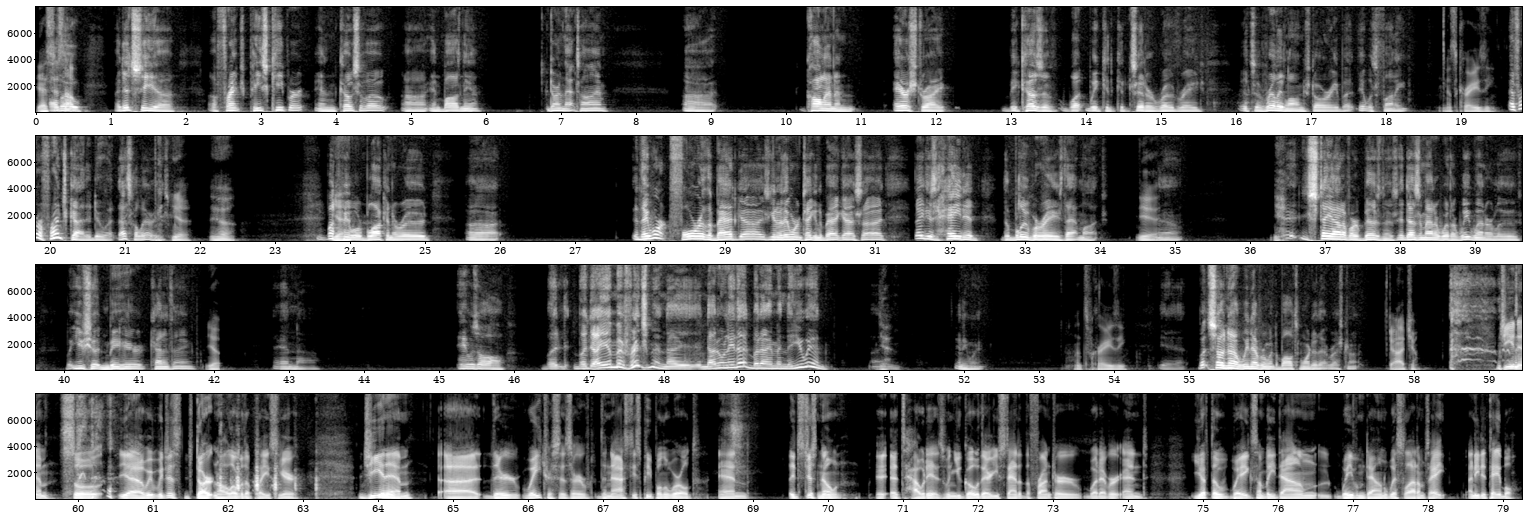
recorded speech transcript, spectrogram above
Yeah, it's just not. although I did see a, a French peacekeeper in Kosovo, uh, in Bosnia, during that time, uh, calling an airstrike because of what we could consider road rage. It's a really long story, but it was funny. That's crazy. And for a French guy to do it, that's hilarious. Yeah. Yeah. A bunch Yeah. of people were blocking the road. Uh, they weren't for the bad guys. You know, they weren't taking the bad guy side. They just hated the blue berets that much. Yeah. You know, stay out of our business. It doesn't matter whether we win or lose, but you shouldn't be here, kind of thing. Yep. And uh, he was all, but but I am a Frenchman. I not only that, but I'm in the UN. Yeah. Um, Anyway, That's crazy. yeah. But so no, we never went to Baltimore to that restaurant. Gotcha. G and M. So yeah, we we just darting all over the place here. G and M, uh, their waitresses are the nastiest people in the world, and it's just known. It, it's how it is. When you go there, you stand at the front or whatever, and you have to wave somebody down, wave them down, whistle at them, say, "Hey, I need a table,"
